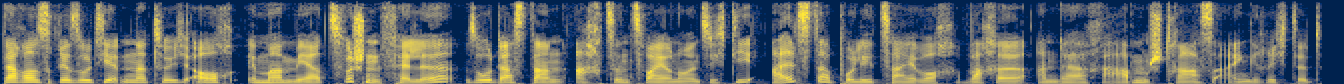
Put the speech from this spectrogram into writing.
Daraus resultierten natürlich auch immer mehr Zwischenfälle, so dass dann 1892 die Alster-Polizeiwache an der Rabenstraße eingerichtet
